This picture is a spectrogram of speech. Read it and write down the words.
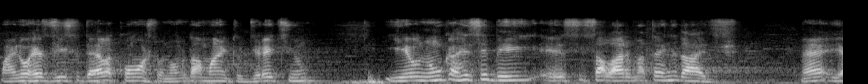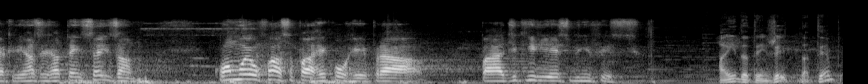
Mas no registro dela consta o nome da mãe, tudo direitinho. E eu nunca recebi esse salário maternidade. Né? E a criança já tem seis anos. Como eu faço para recorrer, para adquirir esse benefício? Ainda tem jeito? Dá tempo?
